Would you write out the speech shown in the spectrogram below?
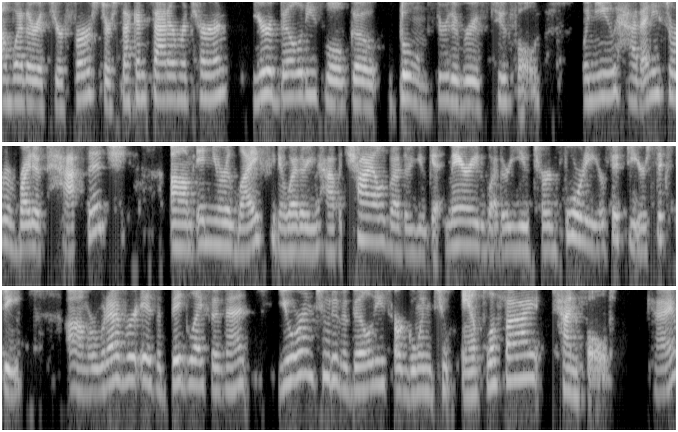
um, whether it's your first or second Saturn return, your abilities will go boom through the roof twofold. When you have any sort of rite of passage um, in your life, you know, whether you have a child, whether you get married, whether you turn 40 or 50 or 60, um, or whatever it is, a big life event, your intuitive abilities are going to amplify tenfold. Okay.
